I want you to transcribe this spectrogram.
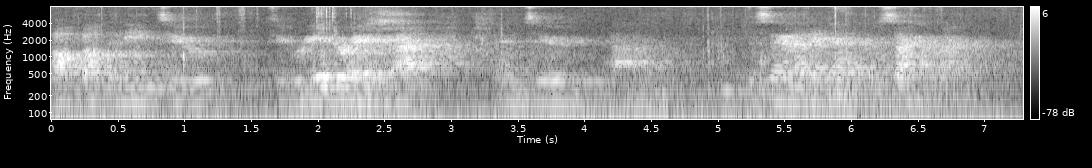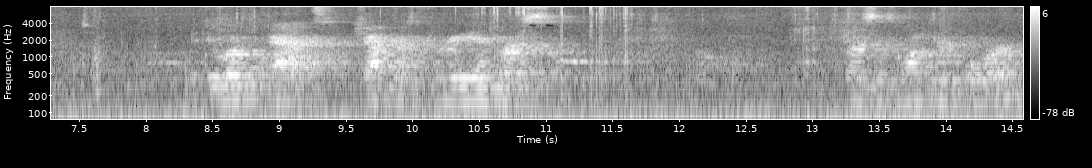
Paul felt the need to, to reiterate that and to, uh, to say that again in the second letter. If you look at chapter 3 and verse, verses 1 through 4,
